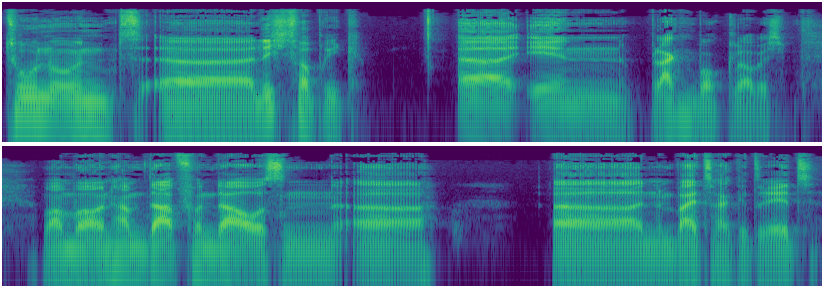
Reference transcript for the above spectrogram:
Ton- und äh, Lichtfabrik äh, in Blankenburg, glaube ich. Waren wir und haben da von da aus einen, äh, äh, einen Beitrag gedreht,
